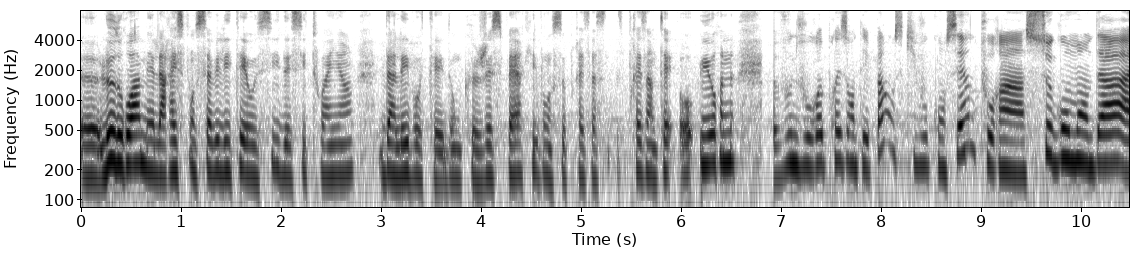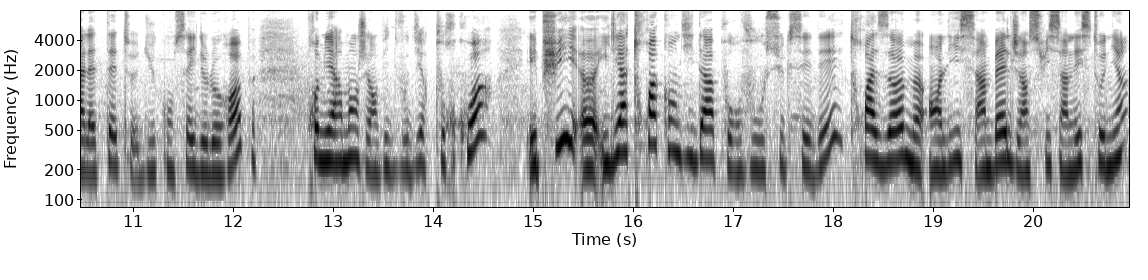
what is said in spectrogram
le droit, mais la responsabilité aussi des citoyens d'aller voter. Donc euh, j'espère qu'ils vont se présenter aux urnes. Vous ne vous représentez pas en ce qui vous concerne pour un second mandat à la tête du Conseil de l'Europe. Premièrement, j'ai envie de vous dire pourquoi. Et puis, euh, il y a trois candidats pour vous succéder, trois hommes en lice, un Belge, un Suisse, un Estonien.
